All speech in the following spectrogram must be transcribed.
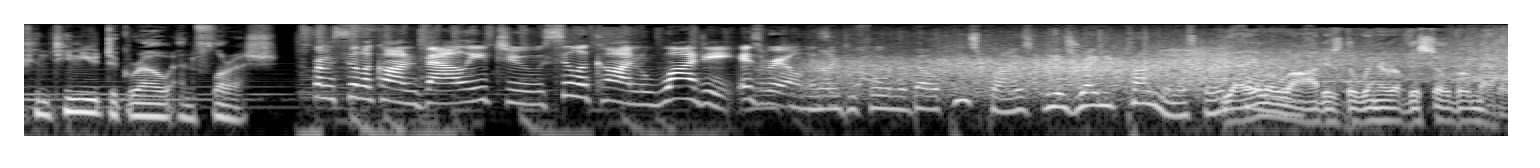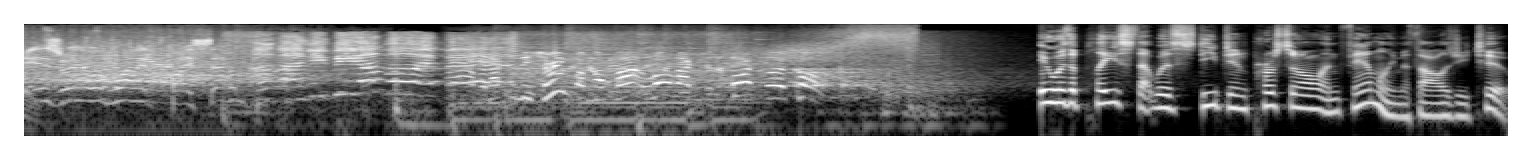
continued to grow and flourish. From Silicon Valley to Silicon Wadi, Israel. The 94 Nobel Peace Prize, the Israeli Prime Minister. Yael Arad is the winner of the silver medal. Israel have won it by seven. It was a place that was steeped in personal and family mythology, too.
